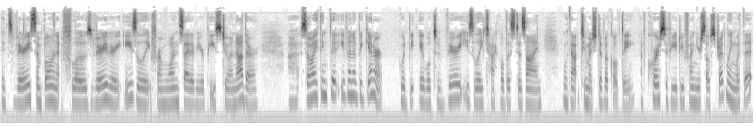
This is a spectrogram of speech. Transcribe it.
it's very simple and it flows very, very easily from one side of your piece to another. Uh, so I think that even a beginner would be able to very easily tackle this design without too much difficulty. Of course, if you do find yourself struggling with it,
